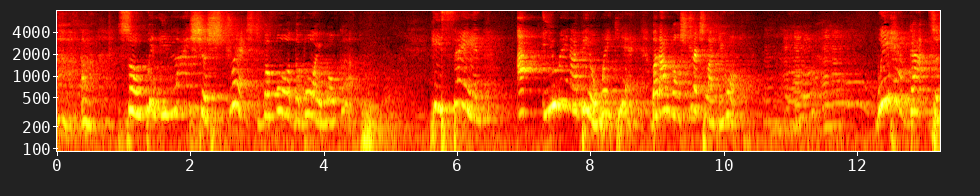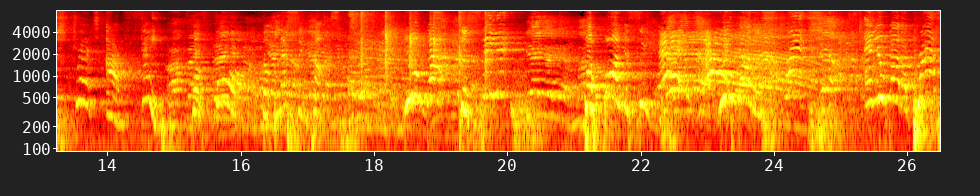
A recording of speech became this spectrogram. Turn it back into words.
Uh, uh, so when Elisha stretched before the boy woke up, he's saying, I, You may not not be awake yet, but I'm going to stretch like you are. We have got to stretch our faith Our faith. There you before the Yeah, yeah, blessing yeah, comes. yeah. You got to see it Yeah, yeah, yeah. Before you see it. You got to stretch Yeah. and you got to press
